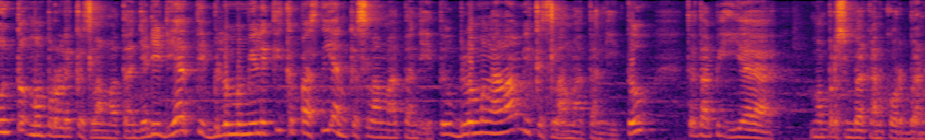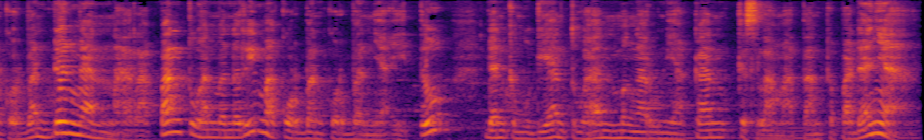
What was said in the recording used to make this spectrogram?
untuk memperoleh keselamatan. Jadi dia belum memiliki kepastian keselamatan itu, belum mengalami keselamatan itu, tetapi ia mempersembahkan korban-korban dengan harapan Tuhan menerima korban-korbannya itu dan kemudian Tuhan mengaruniakan keselamatan kepadanya.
